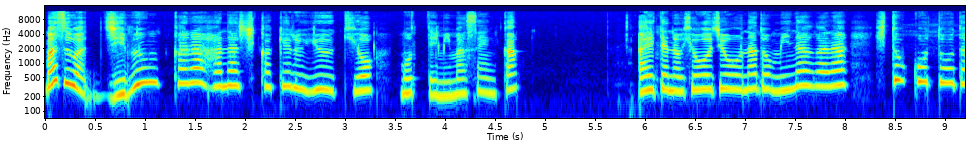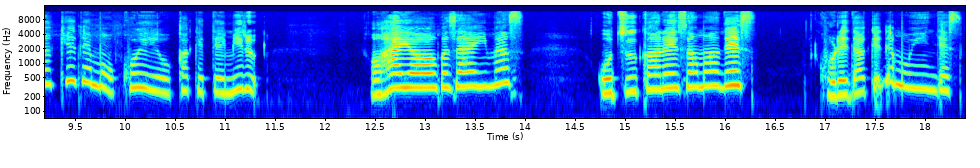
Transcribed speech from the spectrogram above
まずは自分から話しかける勇気を持ってみませんか？相手の表情など見ながら一言だけでも声をかけてみる。おはようございます。お疲れ様です。これだけでもいいんです。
